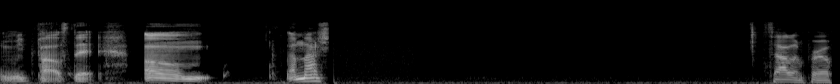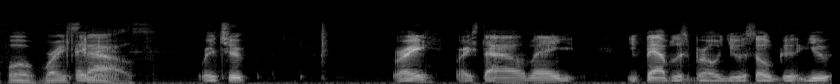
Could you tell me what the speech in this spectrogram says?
let me pause that. Um, I'm not. Sh- Silent prayer for Ray Amen. Styles. Richard, Ray, Ray Styles, man, you, fabulous, bro. You are so good. You,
